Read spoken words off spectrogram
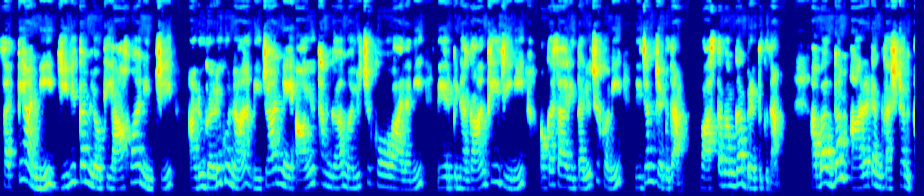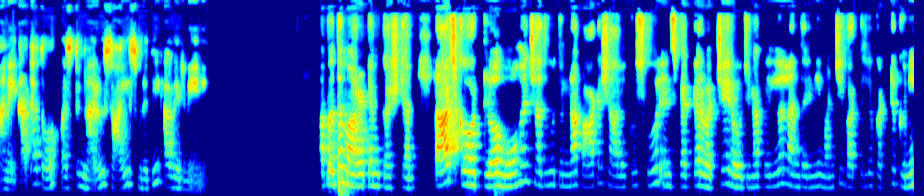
సత్యాన్ని జీవితంలోకి ఆహ్వానించి అడుగడుగున నిజాన్నే ఆయుధంగా మలుచుకోవాలని నేర్పిన గాంధీజీని ఒకసారి తలుచుకొని నిజం చెబుదాం వాస్తవంగా బ్రతుకుదాం. అబద్ధం ఆడటం కష్టం అనే కథతో వస్తున్నారు సాయి స్మృతి అవిర్నేని. అబద్ధం ఆడటం కష్టం. రాజ్కోట్లో మోహన్ చదువుతున్న పాఠశాలకు స్కూల్ ఇన్స్పెక్టర్ వచ్చే రోజున పిల్లలందరినీ మంచి బట్టలు కట్టుకుని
